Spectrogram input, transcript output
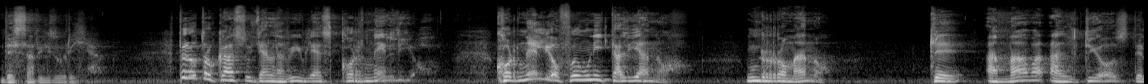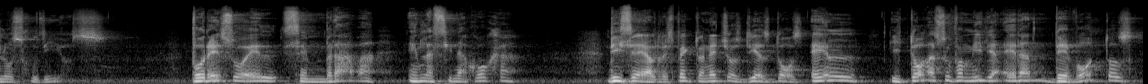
de sabiduría. Pero otro caso ya en la Biblia es Cornelio. Cornelio fue un italiano, un romano, que amaba al Dios de los judíos. Por eso él sembraba en la sinagoga. Dice al respecto en Hechos 10.2, él y toda su familia eran devotos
